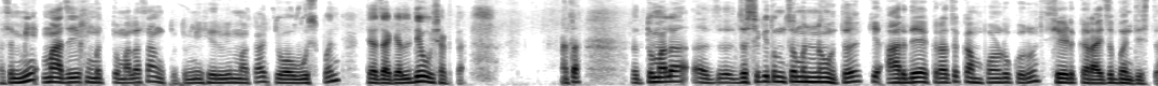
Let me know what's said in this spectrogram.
असं मी माझं एक मत तुम्हाला सांगतो. तुम्ही हिरवी मका किंवा ऊस पण त्या जागेला देऊ शकता. आता तुम्हाला ज जसं की तुमचं म्हणणं होतं की अर्ध्या एकराचं कंपाऊंड करून शेड करायचं बंदिस्त.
